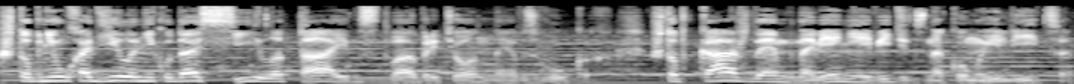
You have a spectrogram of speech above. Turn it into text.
чтобы не уходила никуда сила таинства, обретенная в звуках, чтобы каждое мгновение видеть знакомые лица,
